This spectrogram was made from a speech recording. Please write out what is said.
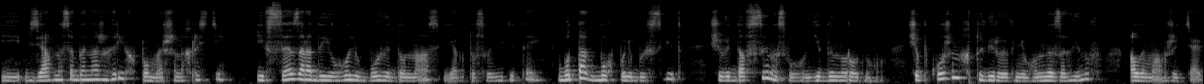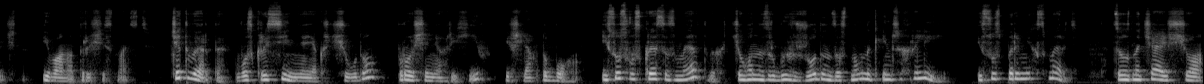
і взяв на себе наш гріх, померши на Христі. І все заради Його любові до нас, як до своїх дітей. Бо так Бог полюбив світ, що віддав сина свого єдинородного, щоб кожен, хто вірує в нього, не загинув, але мав життя вічне. Івана 3,16. Четверте Воскресіння як чудо, прощення гріхів і шлях до Бога. Ісус воскрес із мертвих, чого не зробив жоден засновник інших релігій. Ісус переміг смерть. Це означає, що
